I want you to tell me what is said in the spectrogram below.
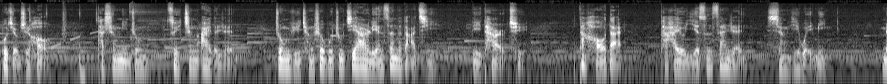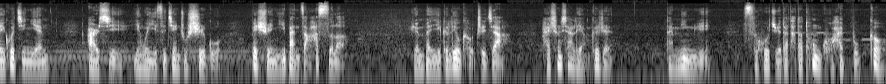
不久之后，她生命中最珍爱的人，终于承受不住接二连三的打击，离她而去。但好歹，她还有爷孙三人。相依为命。没过几年，二喜因为一次建筑事故，被水泥板砸死了。原本一个六口之家，还剩下两个人，但命运似乎觉得他的痛苦还不够，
